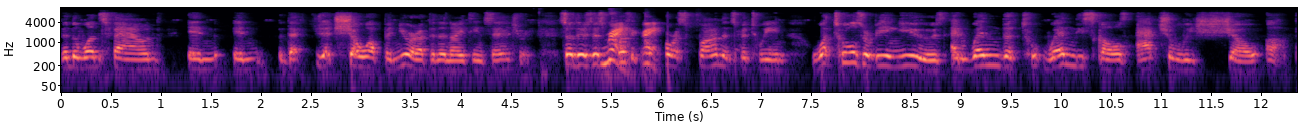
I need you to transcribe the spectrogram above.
than the ones found in in that, that show up in Europe in the 19th century. So there's this Right, perfect right. correspondence between what tools are being used and when the when these skulls actually show up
